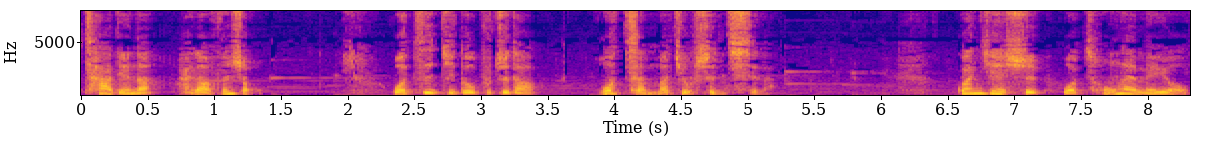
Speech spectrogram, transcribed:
差点呢还闹分手。我自己都不知道我怎么就生气了。关键是我从来没有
